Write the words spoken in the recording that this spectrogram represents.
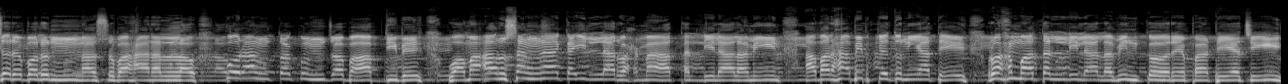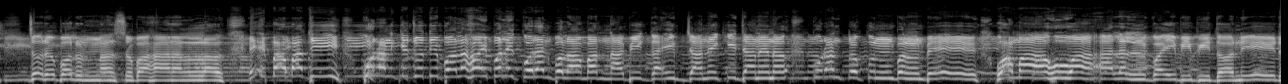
জোরে বলুন না, সুবহানাল্লাহ। কোরআন তখন জবাব দিবে ওয়া মা আরসালনাকা ইল্লা রহমাতাল লিল আলামিন আমার হাবিবকে দুনিয়াতে রহমাতাল লিল করে পাঠিয়েছি। জোরে বলুন না সুবাহান সুবহানাল্লাহ। এই বাবাজি, কোরআনকে যদি বলা হয় বলে কোরআন বলো, আমার নাবি গাইব জানে কি জানে না? কোরআন তখন বলবে? ওয়ামা হুয়া আলাল গাইবি বিদনির।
